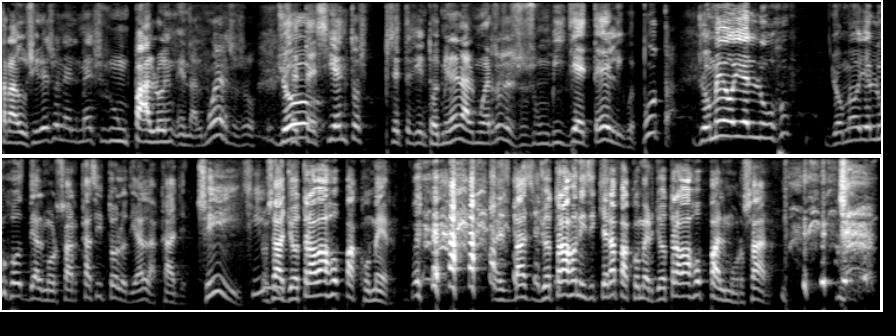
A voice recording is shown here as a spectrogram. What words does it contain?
traducir eso en el mes, es un palo en, en almuerzos. o Yo- 700 mil en almuerzos, eso es un billete del hijo de puta. Yo me doy el lujo, yo me doy el lujo de almorzar casi todos los días en la calle. Sí, sí. O sea, yo trabajo para comer. Es más, yo trabajo ni siquiera para comer, yo trabajo para almorzar.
